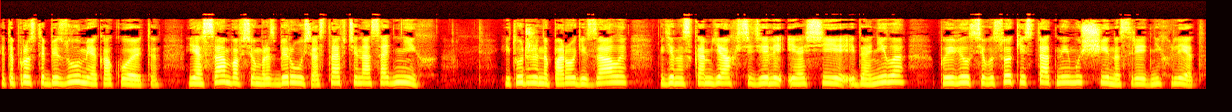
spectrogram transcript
«Это просто безумие какое-то. Я сам во всем разберусь, оставьте нас одних». И тут же на пороге залы, где на скамьях сидели Иосия и Данила, появился высокий статный мужчина средних лет.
